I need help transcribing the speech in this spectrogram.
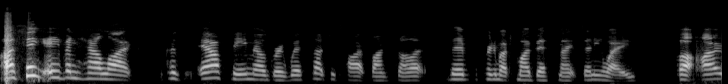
i think even how like because our female group we're such a tight bunch like, they're pretty much my best mates anyways but i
